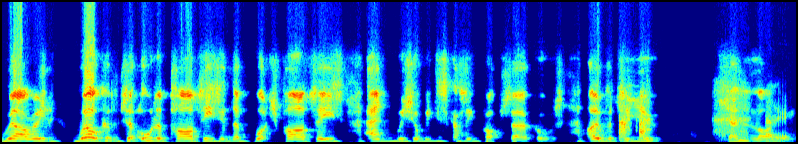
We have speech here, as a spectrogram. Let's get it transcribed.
we are in. Welcome to all the parties in the watch parties, and we shall be discussing crop circles. Over to you, Shannon okay.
